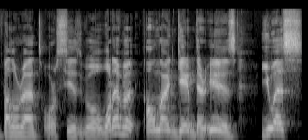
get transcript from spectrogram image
Valorant or CSGO, whatever online game there is, US,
